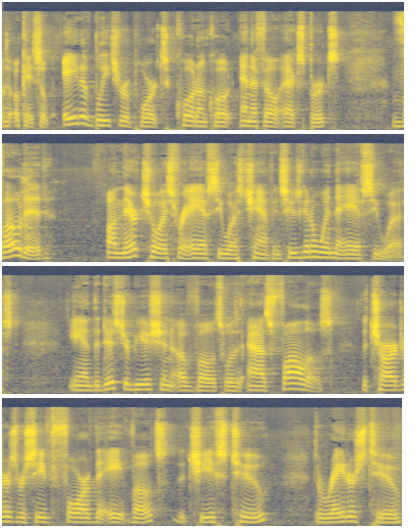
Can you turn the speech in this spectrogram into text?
okay, so eight of Bleacher Report's quote unquote NFL experts voted on their choice for AFC West champions. Who's going to win the AFC West? And the distribution of votes was as follows: the Chargers received four of the eight votes, the Chiefs two the Raiders two,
